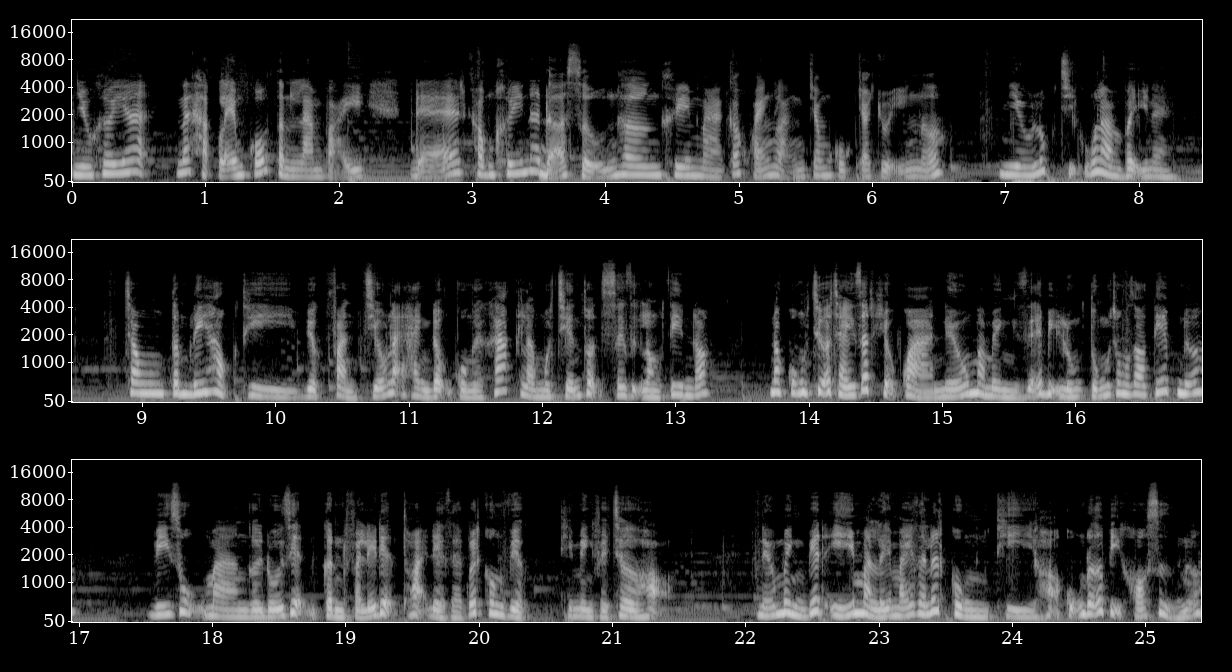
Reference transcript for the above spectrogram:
Nhiều khi á, nói thật là em cố tình làm vậy để không khí nó đỡ sượng hơn khi mà có khoảng lặng trong cuộc trò chuyện nữa. Nhiều lúc chị cũng làm vậy nè trong tâm lý học thì việc phản chiếu lại hành động của người khác là một chiến thuật xây dựng lòng tin đó nó cũng chữa cháy rất hiệu quả nếu mà mình dễ bị lúng túng trong giao tiếp nữa ví dụ mà người đối diện cần phải lấy điện thoại để giải quyết công việc thì mình phải chờ họ nếu mình biết ý mà lấy máy ra lướt cùng thì họ cũng đỡ bị khó xử nữa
